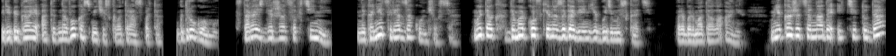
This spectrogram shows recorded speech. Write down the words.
перебегая от одного космического транспорта к другому, стараясь держаться в тени. Наконец ряд закончился. «Мы так до морковки на заговенье будем искать», — пробормотала Аня. «Мне кажется, надо идти туда,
